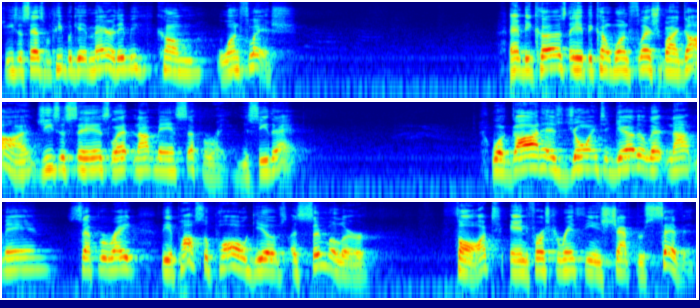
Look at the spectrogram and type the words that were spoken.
Jesus says when people get married, they become one flesh. And because they had become one flesh by God, Jesus says, Let not man separate. You see that? What God has joined together, let not man separate. The Apostle Paul gives a similar thought in 1 Corinthians chapter 7.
